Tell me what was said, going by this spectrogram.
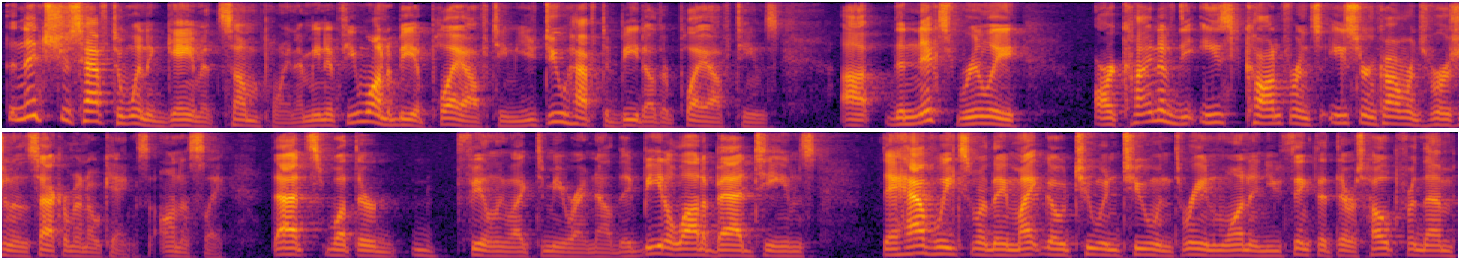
The Knicks just have to win a game at some point. I mean, if you want to be a playoff team, you do have to beat other playoff teams. Uh, the Knicks really are kind of the East Conference, Eastern Conference version of the Sacramento Kings, honestly. That's what they're feeling like to me right now. They beat a lot of bad teams. They have weeks where they might go two and two and three and one, and you think that there's hope for them,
